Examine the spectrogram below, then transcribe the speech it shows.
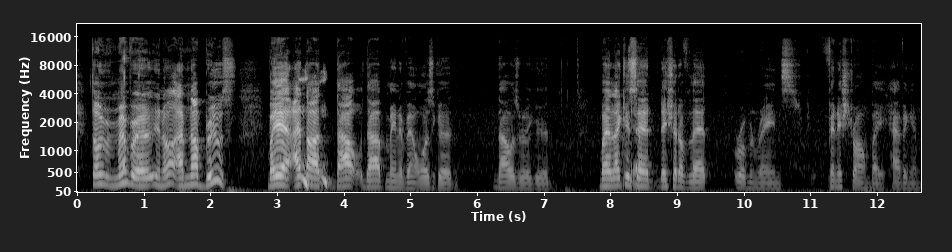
don't remember. You know, I'm not Bruce. But yeah, I thought that that main event was good. That was really good. But like you Yeah. said, they should have let Roman Reigns finish strong by having him.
